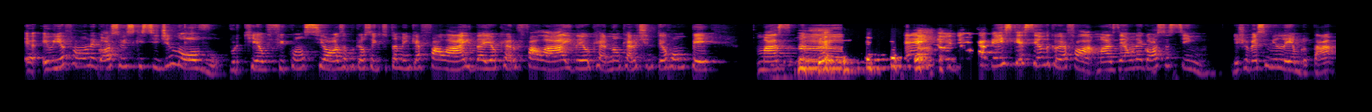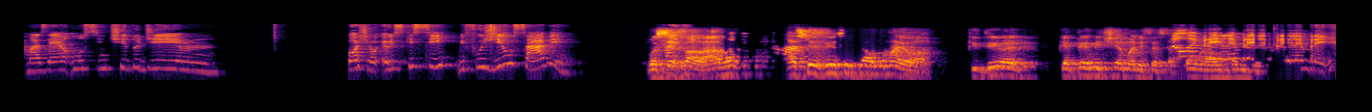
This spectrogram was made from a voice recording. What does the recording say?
é, eu ia falar um negócio e eu esqueci de novo, porque eu fico ansiosa, porque eu sei que tu também quer falar, e daí eu quero falar, e daí eu quero, não quero te interromper. Mas uh, é, então, eu acabei esquecendo que eu ia falar, mas é um negócio assim, deixa eu ver se me lembro, tá? Mas é no sentido de. Poxa, eu, eu esqueci, me fugiu, sabe? Você mas, falava a serviço de algo maior, que Deus quer permitir a manifestação. Não, lembrei, lembrei, lembrei,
